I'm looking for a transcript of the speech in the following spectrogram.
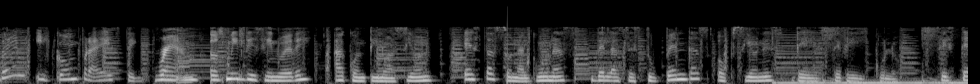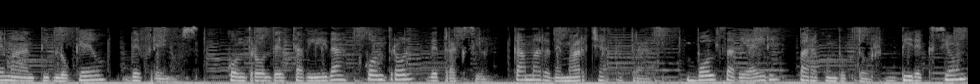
Ven y compra este Ram 2019. A continuación, estas son algunas de las estupendas opciones de este vehículo. Sistema antibloqueo de frenos, control de estabilidad, control de tracción, cámara de marcha atrás, bolsa de aire para conductor, dirección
